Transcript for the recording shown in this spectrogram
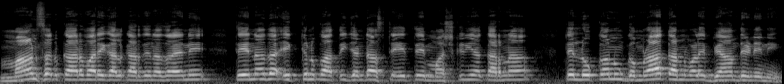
ਮਾਨ ਸਰਕਾਰ ਬਾਰੇ ਗੱਲ ਕਰਦੇ ਨਜ਼ਰ ਆਏ ਨੇ ਤੇ ਇਹਨਾਂ ਦਾ ਇੱਕ ਨੁਕਾਤੀ ਏਜੰਡਾ ਸਟੇਜ ਤੇ ਮਸ਼ਕਰੀਆਂ ਕਰਨਾ ਤੇ ਲੋਕਾਂ ਨੂੰ ਗਮਰਾਹ ਕਰਨ ਵਾਲੇ ਬਿਆਨ ਦੇਣੇ ਨੇ।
